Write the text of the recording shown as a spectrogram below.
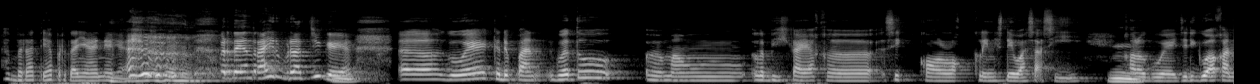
ah, berat ya pertanyaannya ya. Pertanyaan terakhir berat juga ya. Eh, gue ke depan, gue tuh eh, mau lebih kayak ke psikolog klinis dewasa sih. Hmm. Kalau gue, jadi gue akan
